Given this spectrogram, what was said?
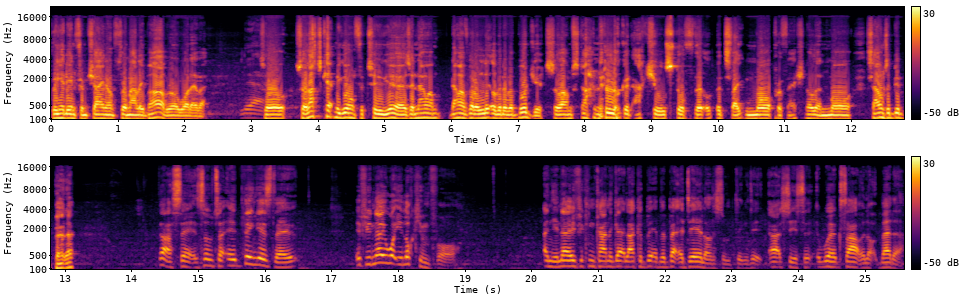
bring it in from China from Alibaba or whatever. Yeah. So so that's kept me going for two years, and now I'm now I've got a little bit of a budget, so I'm starting to look at actual stuff that that's like more professional and more sounds a bit better. That's it. Sometimes the thing is though, if you know what you're looking for, and you know if you can kind of get like a bit of a better deal on something, it actually it's it works out a lot better.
